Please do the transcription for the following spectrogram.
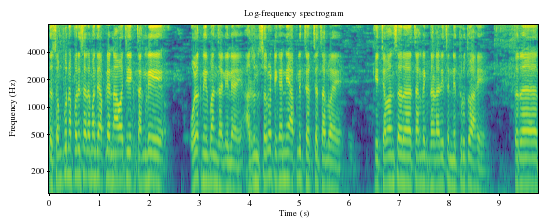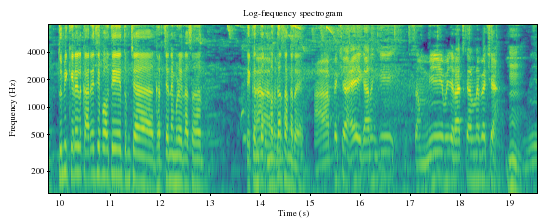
तर संपूर्ण परिसरामध्ये आपल्या नावाची एक चांगली ओळख निर्माण झालेली आहे. अजून सर्व ठिकाणी आपली चर्चा चालू आहे की चव्हाण सर चांगले एक धडाडीचं नेतृत्व आहे. तर तुम्ही केलेल्या कार्याची पावती तुमच्या घरच्यांना मिळेल असं एकंदर हा, मतदारसंघात आहे. हा अपेक्षा आहे कारण की मी म्हणजे राजकारणापेक्षा हम्म. मी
